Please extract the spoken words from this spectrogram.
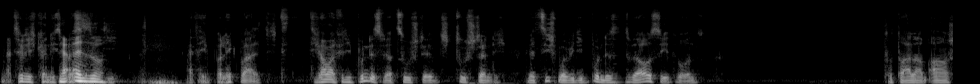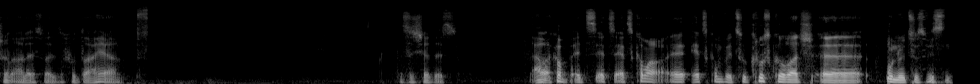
Natürlich kann ich Ja, also. Die. Also überleg mal, die, die war mal für die Bundeswehr zuständig. Und jetzt siehst du mal, wie die Bundeswehr aussieht bei uns. Total am Arsch und alles. Also von daher. Das ist ja das. Aber komm, jetzt, jetzt, jetzt, kommen, wir, äh, jetzt kommen wir zu Kruskovac, äh, unnützes Wissen.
